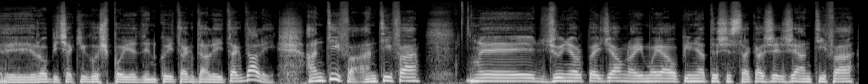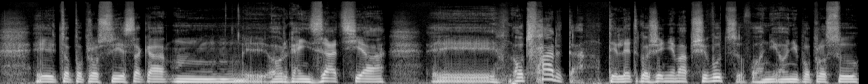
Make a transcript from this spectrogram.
y, robić jakiegoś pojedynku i tak dalej, i tak dalej. Antifa. Antifa y, Junior powiedział, no i moja opinia też jest taka, że, że Antifa y, to po prostu jest taka mm, organizacja y, otwarta. Tyle tylko, że nie ma przywódców. Oni, oni po prostu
